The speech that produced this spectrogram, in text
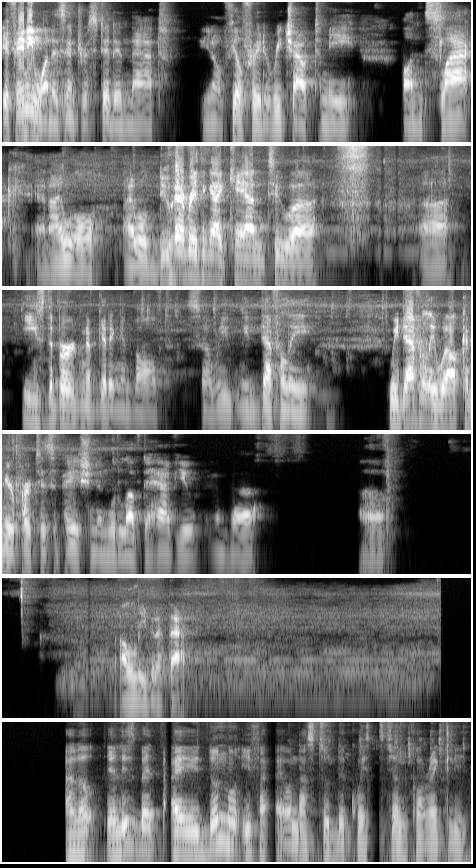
if anyone is interested in that, you know, feel free to reach out to me on Slack and I will, I will do everything I can to, uh, uh, ease the burden of getting involved. So we, we definitely we definitely welcome your participation and would love to have you. And uh, uh, I'll leave it at that. Hello, Elizabeth. I don't know if I understood the question correctly.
